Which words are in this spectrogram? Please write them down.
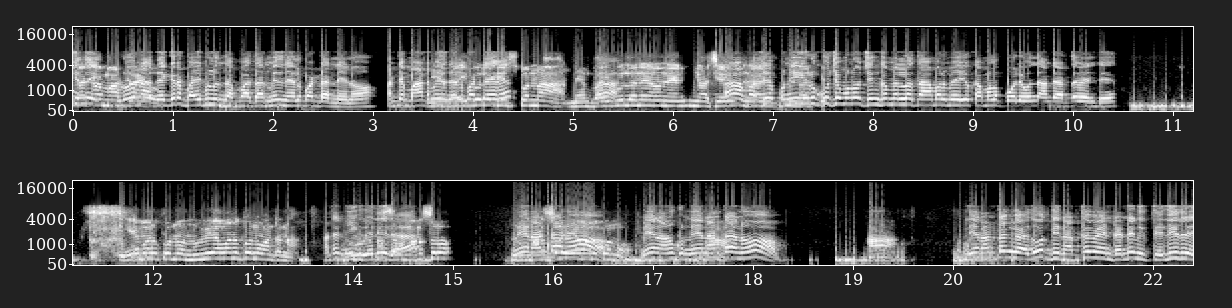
కింద నా. దగ్గర బైబిల్ ఉంది అబ్బా దాని మీద నిలబడ్డాను నేను. అంటే మాట మీద నిలబడ్డా నా ఇరుకుచములు జింకమిల్ల తామర మేయ కమల పోలి ఉంది అంటే అర్థం ఏంటి? ఏమనుకున్నావు? నువ్వేమనుకున్నావు అంటున్నా? అంటే నీకు? అసలు మనసులో నేను అంటాను? నేను అనుకు నేను. అంటాను. నేను అంటాం కాదు దీని అర్థం ఏంటంటే నీకు తెలియదులే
